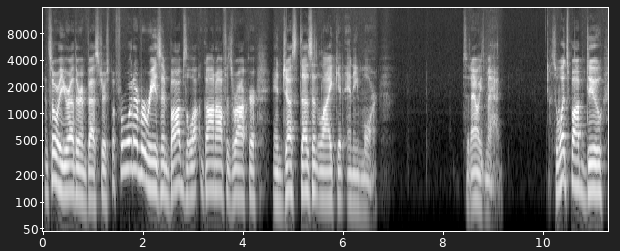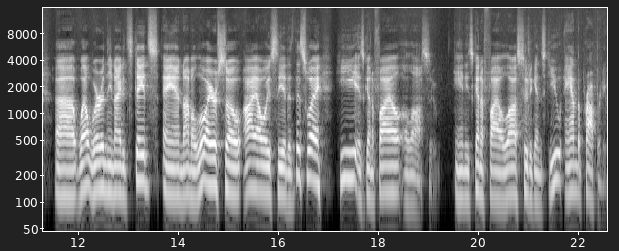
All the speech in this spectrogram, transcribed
and so are your other investors. But for whatever reason, Bob's gone off his rocker and just doesn't like it anymore. So now he's mad. So what's Bob do? Uh, well, we're in the United States and I'm a lawyer, so I always see it as this way. He is going to file a lawsuit, and he's going to file a lawsuit against you and the property.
